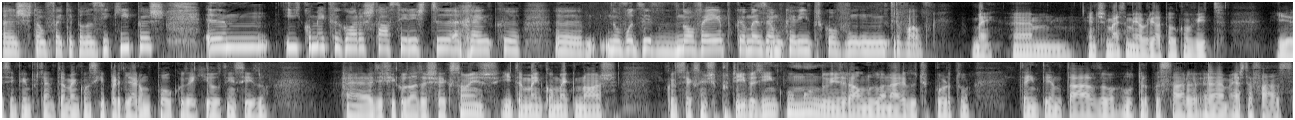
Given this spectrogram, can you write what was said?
a gestão feita pelas equipas um, e como é que agora está a ser este arranque, uh, não vou dizer de nova época, mas Sim. é um bocadinho porque houve um, um intervalo. Bem, um, antes de mais também obrigado pelo convite e é sempre importante também conseguir partilhar um pouco daquilo que tem sido uh, a dificuldade das secções e também como é que nós, enquanto secções esportivas e o mundo em geral na área do desporto, tem tentado ultrapassar um, esta fase.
